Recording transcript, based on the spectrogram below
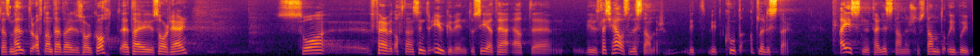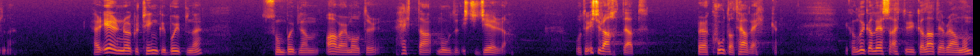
Det som helter ofte at det er så godt, at det er så her, så færre vi ofte en synder ugevind og sier at, at vi vil slett ikke ha oss listene. Vi, vi koder alle lister. Eisene tar listene som stander i Bibelen. Her er det noen ting i Bibelen som Bibelen avhører måter hetta modet ikkje gjera. Og det er ikkje rart at bare koda til vekk. Jeg kan lukka lesa lese etter i Galatia Braunen.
